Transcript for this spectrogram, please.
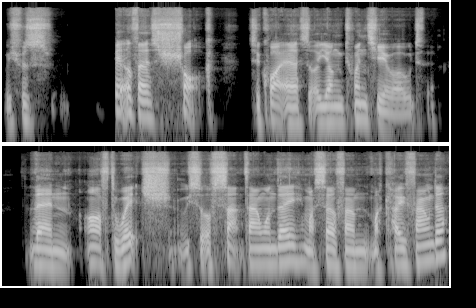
which was a bit of a shock to quite a sort of young 20 year old. Then, after which, we sort of sat down one day, myself and my co founder,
